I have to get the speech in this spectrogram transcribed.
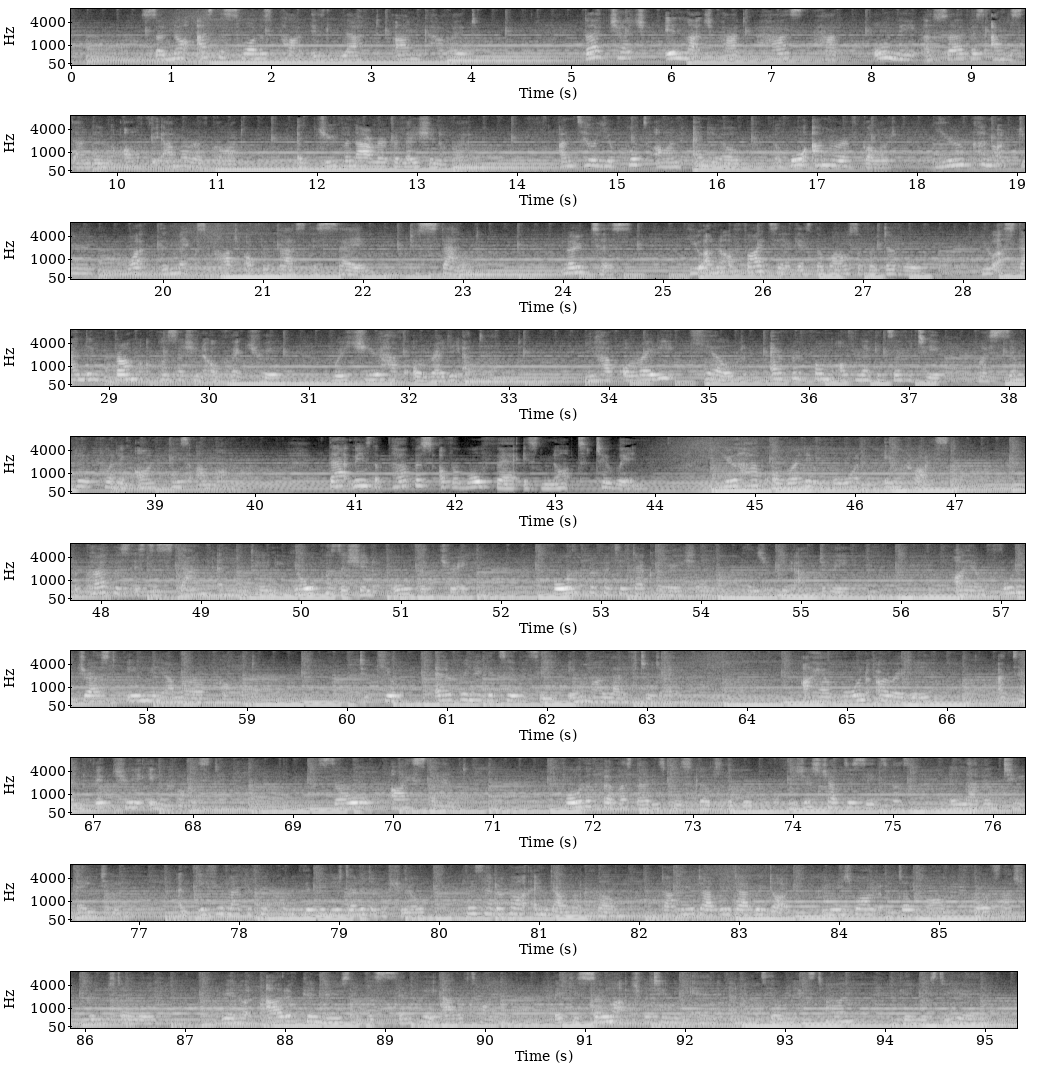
so not as the smallest part is left uncovered. The church in large part has had only a surface understanding of the armor of God, a juvenile revelation of it. Until you put on endýō, the whole armor of God, you cannot do what the next part of the verse is saying to stand. Notice, you are not fighting against the wiles of the devil, you are standing from a position of victory which you have already attained. You have already killed every form of negativity by simply putting on his armor. That means the purpose of the warfare is not to win. You have already won in Christ. The purpose is to stand and maintain your position or victory. For the prophetic declaration, please repeat after me. I am fully dressed in the armor of God to kill every negativity in my life today. I have won already, attained victory in Christ. So I stand. For the further studies, please go to the book of Ephesians chapter 6, verse 11 to 18. And if you'd like a free copy of the Good Daily Devotional, please head over and download from www.goodnewsworld.com forward slash daily. We are not out of good news, we're simply out of time. Thank you so much for tuning in, and until next time, good news to you.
